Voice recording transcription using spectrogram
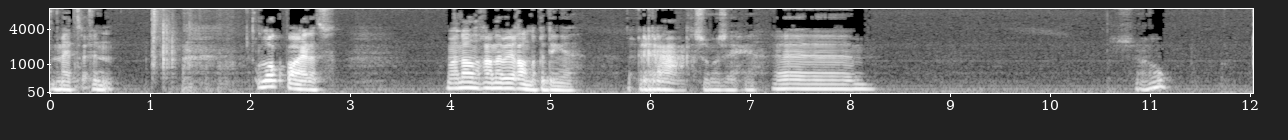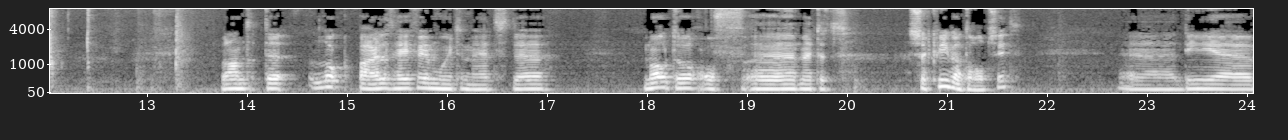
met een logpilot. Maar dan gaan er weer andere dingen raar, zullen we zeggen. Uh, zo. Want de logpilot heeft weer moeite met de motor of uh, met het circuit wat erop zit. Uh, die, uh,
